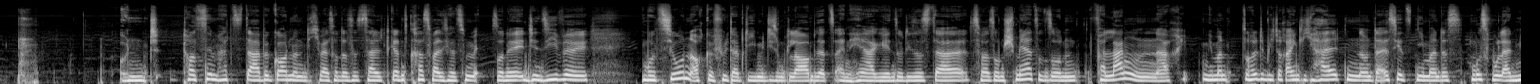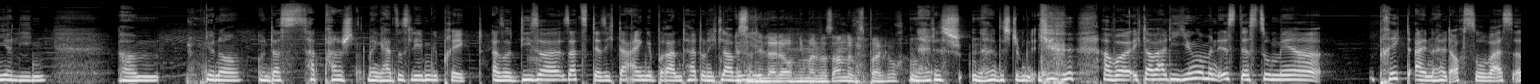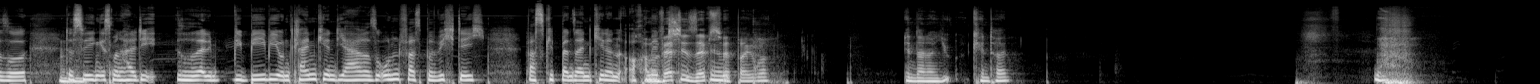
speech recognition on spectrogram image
Und trotzdem hat es da begonnen und ich weiß auch, das ist halt ganz krass, weil ich halt so eine intensive Emotion auch gefühlt habe, die mit diesem Glaubenssatz einhergehen. So dieses da, es war so ein Schmerz und so ein Verlangen nach, jemand sollte mich doch eigentlich halten und da ist jetzt niemand, das muss wohl an mir liegen. Ähm, genau. Und das hat praktisch mein ganzes Leben geprägt. Also dieser Satz, der sich da eingebrannt hat und ich glaube. Es hat dir leider auch niemand was anderes beigebracht. Nein, das, nein, das stimmt nicht. Aber ich glaube halt, je jünger man ist, desto mehr prägt einen halt auch sowas. Also mhm. deswegen ist man halt die, so die Baby- und Kleinkindjahre so unfassbar wichtig. Was gibt man seinen Kindern auch Aber mit? wer hat dir Selbstwert ja. beigebracht? In deiner Ju Kindheit?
